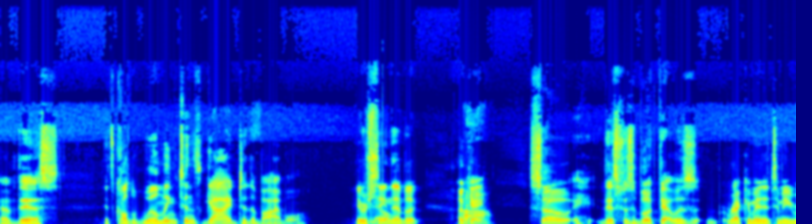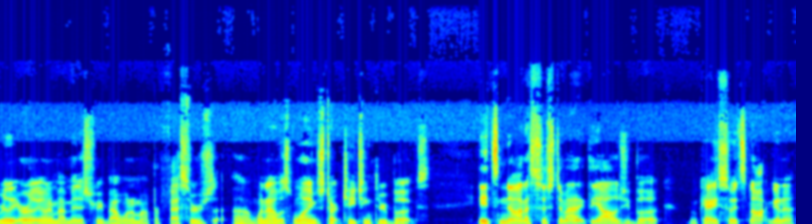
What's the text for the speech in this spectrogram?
of this It's called Willmington's Guide to the Bible. You ever seen that book? Okay. Ah. So this was a book that was recommended to me really early on in my ministry by one of my professors uh, when I was wanting to start teaching through books. It's not a systematic theology book. Okay. So it's not going to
